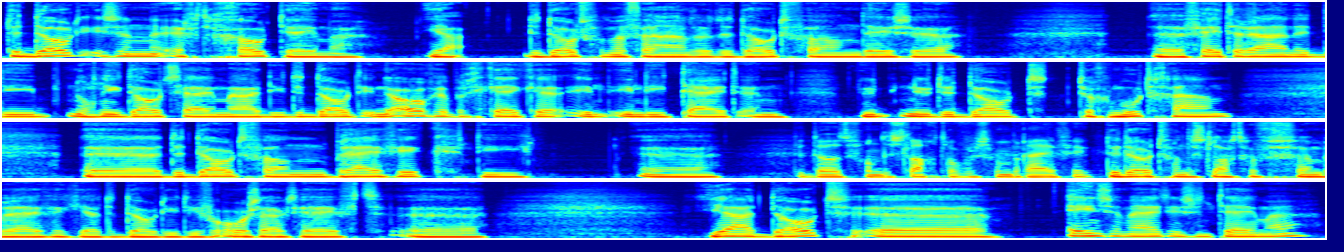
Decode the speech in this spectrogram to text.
De dood is een echt groot thema. Ja, de dood van mijn vader, de dood van deze uh, veteranen die nog niet dood zijn, maar die de dood in de ogen hebben gekeken in, in die tijd en nu, nu de dood tegemoet gaan. Uh, de dood van Breivik, die. Uh, de dood van de slachtoffers van Breivik? De dood van de slachtoffers van Breivik, ja, de dood die die veroorzaakt heeft. ja, dood. eenzaamheid is een thema.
